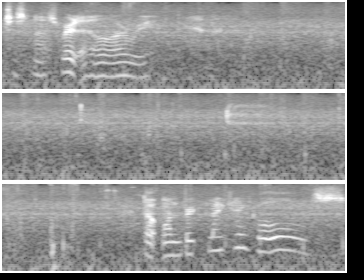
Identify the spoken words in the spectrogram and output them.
Lost. Where the hell are we? Don't want to break my ankles.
